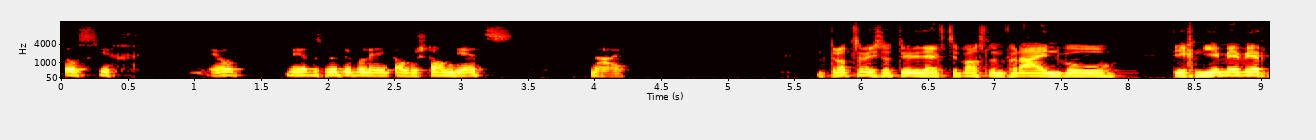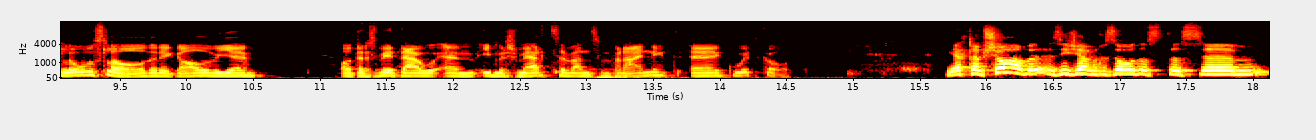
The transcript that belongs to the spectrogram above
dass ich ja, mir das würde überlegen, aber Stand jetzt nein. Und trotzdem ist natürlich der FC Basel ein Verein, wo dich nie mehr wird loslassen, oder? Egal wie. Oder es wird auch ähm, immer schmerzen, wenn es dem Verein nicht äh, gut geht. Ja, ich glaube schon, aber es ist einfach so, dass, dass ähm,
